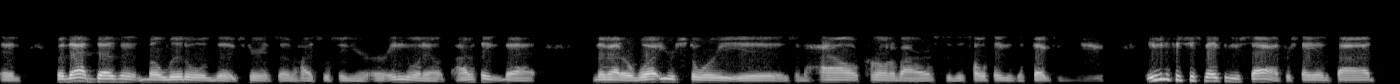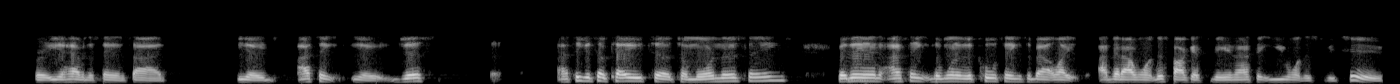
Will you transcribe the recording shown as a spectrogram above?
And but that doesn't belittle the experience of a high school senior or anyone else. I think that no matter what your story is and how coronavirus or this whole thing is affecting you even if it's just making you sad for staying inside for you know having to stay inside you know i think you know just I think it's okay to to mourn those things. But mm-hmm. then I think the one of the cool things about like that I want this podcast to be, and I think you want this to be too,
